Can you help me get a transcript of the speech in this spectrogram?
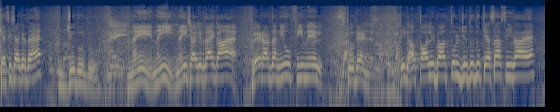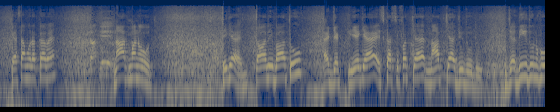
कैसी शागिर्दाएँ जुदुदू। नहीं। नहीं नहीं नई शागिर्दाएँ कहाँ है? Where are the new female students ठीक है अब तालिबातुल जुदुदू कैसा सीगा है? कैसा मुरक्कब है? नात मनूत। ठीक है तालिबातु एडजेक्ट ये क्या है? इसका सिफत क्या है? नात क्या है जुदुदू? जदीदुन हो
